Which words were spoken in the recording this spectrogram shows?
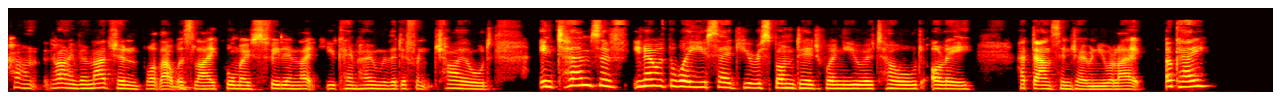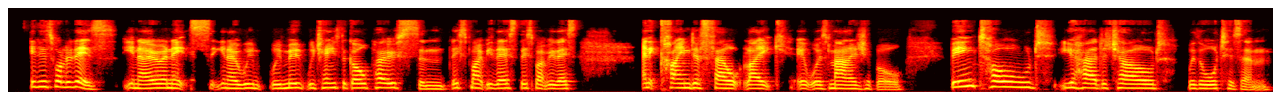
I can't can't even imagine what that was mm. like, almost feeling like you came home with a different child. In terms of, you know, the way you said you responded when you were told Ollie had Down syndrome and you were like, okay, it is what it is, you know, and it's, you know, we we moved we changed the goalposts and this might be this, this might be this. And it kind of felt like it was manageable. Being told you had a child with autism,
